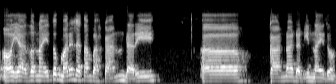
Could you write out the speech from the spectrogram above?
Oh ya, zona itu kemarin saya tambahkan dari eh kana dan inna itu.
